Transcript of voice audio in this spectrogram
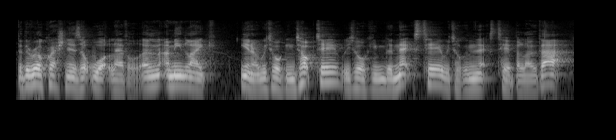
But the real question is at what level? And I mean, like, you know, we're talking top tier, we're talking the next tier, we're talking the next tier below that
